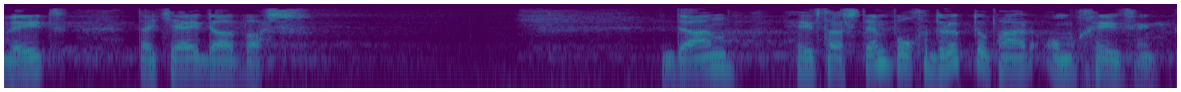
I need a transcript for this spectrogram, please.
weet dat jij daar was. Daan heeft haar stempel gedrukt op haar omgeving.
